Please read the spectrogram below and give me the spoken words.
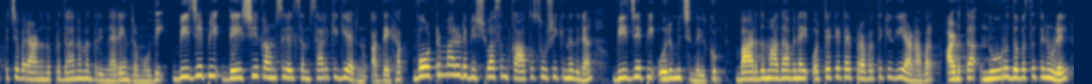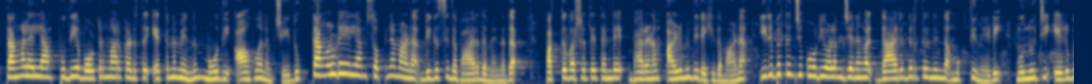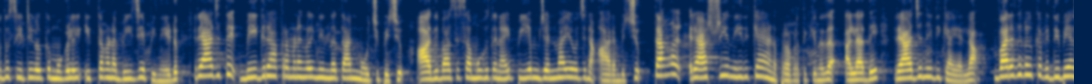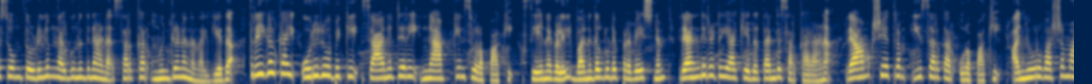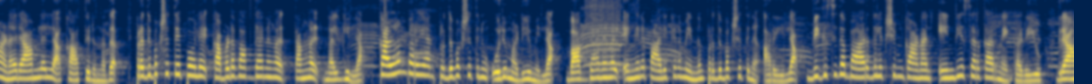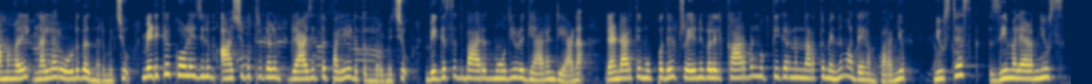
സമർപ്പിച്ചവരാണെന്ന് പ്രധാനമന്ത്രി Narendra Modi. B J P ദേശീയ കൌൺസിലിൽ സംസാരിക്കുകയായിരുന്നു അദ്ദേഹം. വോട്ടർമാരുടെ വിശ്വാസം കാത്തുസൂക്ഷിക്കുന്നതിന് ബി ജെ പി ഒരുമിച്ച് നിൽക്കും. ഭാരതമാതാവിനായി ഒറ്റക്കെട്ടായി പ്രവർത്തിക്കുകയാണ് അവർ. അടുത്ത നൂറ് ദിവസത്തിനുള്ളിൽ തങ്ങളെല്ലാം പുതിയ വോട്ടർമാർക്കടുത്ത് എത്തണമെന്നും മോദി ആഹ്വാനം ചെയ്തു. തങ്ങളുടെയെല്ലാം സ്വപ്നമാണ് വികസിത ഭാരതമെന്നത് പത്തു വർഷത്തെ തന്റെ ഭരണം അഴിമതിരഹിതമാണ് ഇരുപത്തിയഞ്ച് കോടിയോളം ജനങ്ങൾ ദാരിദ്ര്യത്തിൽ നിന്ന് മുക്തി നേടി. മുന്നൂറ്റി എഴുപത് സീറ്റുകൾക്ക് മുകളിൽ ഇത്തവണ ബി ജെ പി നേടും. രാജ്യത്തെ ഭീകരാക്രമണങ്ങളിൽ നിന്ന് താൻ മോചിപ്പിച്ചു. ആദിവാസി സമൂഹത്തിനായി പി എം ജന്മയോജന ആരംഭിച്ചു. തങ്ങൾ രാഷ്ട്രീയ നീതിക്കായാണ് പ്രവർത്തിക്കുന്നത്. അല്ലാതെ രാജനീതിക്കായല്ല വനിതകൾക്ക് വിദ്യാഭ്യാസവും തൊഴിലും നൽകുന്നതിനാണ് സർക്കാർ മുൻഗണന നൽകിയത്. സ്ത്രീകൾക്കായി ഒരു രൂപയ്ക്ക് സാനിറ്ററി നാപ്കിൻസ് ഉറപ്പാക്കി. സേനകളിൽ വനിതകളുടെ പ്രവേശനം രണ്ടിരട്ടിയാക്കിയത് തന്റെ സർക്കാരാണ്. രാമക്ഷേത്രം ഈ സർക്കാർ ഉറപ്പാക്കി. അഞ്ഞൂറ് വർഷമാണ് രാംലല്ല കാത്തിരുന്നത്. പ്രതിപക്ഷത്തെ പോലെ കപട വാഗ്ദാനങ്ങൾ തങ്ങൾ നൽകില്ല. കള്ളം പറയാൻ പ്രതിപക്ഷത്തിന് ഒരു മടിയുമില്ല. വാഗ്ദാനങ്ങൾ എങ്ങനെ പാലിക്കണമെന്നും പ്രതിപക്ഷത്തിന് അറിയില്ല. വികസിത ഭാരത ലക്ഷ്യം കാണാൻ എൻ ഡി എ സർക്കാരിനെ കഴിയൂ. ഗ്രാമങ്ങളിൽ നല്ല റോഡുകൾ നിർമ്മിച്ചു. മെഡിക്കൽ കോളേജിലും ആശുപത്രികളും രാജ്യത്ത് പലയിടത്തും നിർമ്മിച്ചു. വികസിത് ഭാരത് മോദിയുടെ ഗ്യാരണ്ടിയാണ്. രണ്ടായിരത്തി മുപ്പതിൽ ട്രെയിനുകളിൽ കാർബൺ മുക്തീകരണം നടത്തുമെന്നും അദ്ദേഹം പറഞ്ഞു. News desk Zee Malayalam news.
